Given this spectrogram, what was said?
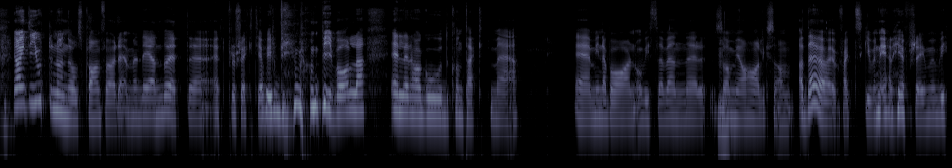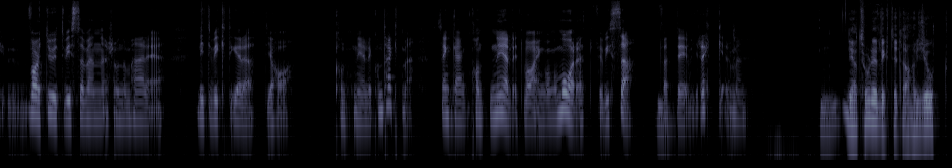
jag har inte gjort en underhållsplan för det, men det är ändå ett, eh, ett projekt jag vill bi- bibehålla. Eller ha god kontakt med eh, mina barn och vissa vänner som jag har liksom, ja det har jag faktiskt skrivit ner i och för sig, men vi, valt ut vissa vänner som de här är lite viktigare att jag har kontinuerlig kontakt med. Sen kan kontinuerligt vara en gång om året för vissa, för att det räcker, men Jag tror det är viktigt att ha gjort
